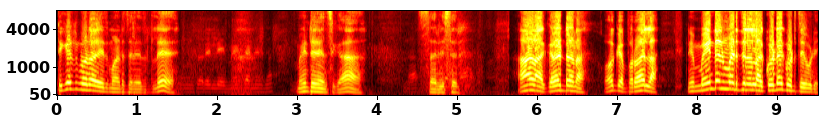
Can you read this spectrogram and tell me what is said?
ಟಿಕೆಟ್ ಕೂಡ ಇದು ಮಾಡ್ತಾರೆ ಇದರಲ್ಲಿ? ಮೇಂಟೆನೆನ್ಸ್ಗಾ ಸರಿ ಸರಿ. ಅಣ್ಣ ಕರೆಕ್ಟ್ ಅಣ್ಣ. ಓಕೆ ಪರವಾಗಿಲ್ಲ. ನೀವು ಮೇಂಟೈನ್ ಮಾಡ್ತೀರಲ್ಲ, ಕೊಟ್ಟೆ ಕೊಡ್ತೀವಿ ಬಿಡಿ.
